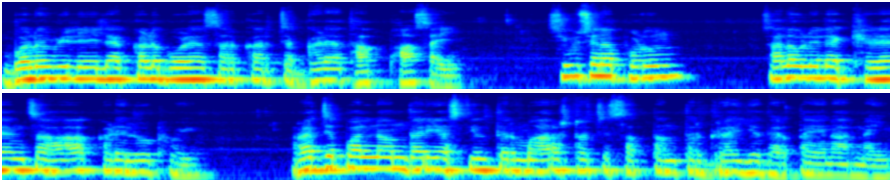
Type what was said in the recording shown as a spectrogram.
बनविलेल्या कडबोळ्या सरकारच्या गळ्यात हा फास आहे. शिवसेना फोडून चालवलेल्या खेळ्यांचा हा कडेलोट होईल राज्यपाल नामधारी असतील तर महाराष्ट्राचे सत्तांतर ग्राह्य धरता येणार नाही.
